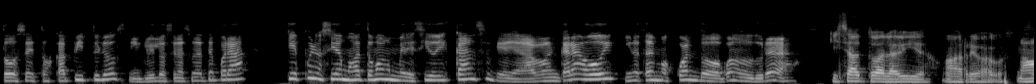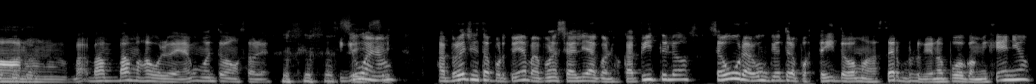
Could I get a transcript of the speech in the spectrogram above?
todos estos capítulos, incluirlos en la segunda temporada, que después nos íbamos a tomar un merecido descanso que arrancará hoy y no sabemos cuándo, cuándo durará. Quizá toda la vida. Vamos arriba, vagos. No, no, no, va- va- vamos a volver, en algún momento vamos a volver. Así que bueno, aprovechen esta oportunidad para ponerse al día con los capítulos. Seguro algún que otro posteíto vamos a hacer porque no puedo con mi genio.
